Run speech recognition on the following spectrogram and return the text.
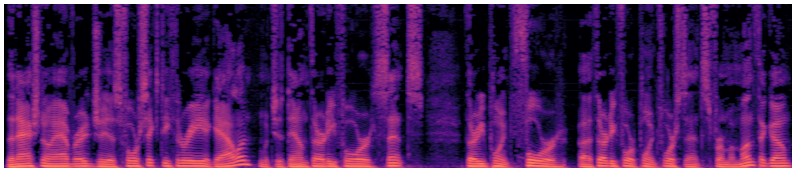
The national average is 463 a gallon, which is down 34 cents 30.4, uh, 34.4 cents from a month ago,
